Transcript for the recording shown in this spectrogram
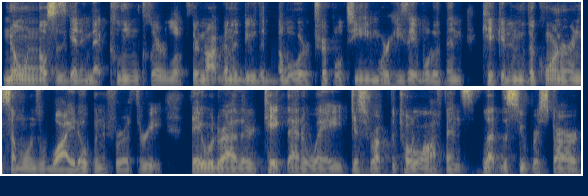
no one else is getting that clean, clear look. They're not going to do the double or triple team where he's able to then kick it into the corner and someone's wide open for a three. They would rather take that away, disrupt the total offense, let the superstar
